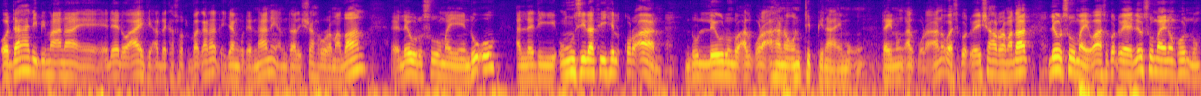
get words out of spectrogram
o daali bi mana e, e ɗeɗo ayji arde kasoto bagara ɗe jannguɗen naane an daali chahru ramadan e lewru suumaye ndu'u alladi unsila fihi l qur'an ndun lewru ndu alqur'ana on tippina e mu'um. tawi noon alqur'ana wasi goɗɗo wiye chahru ramadan lewru suumaye wasi goɗɗo wiye lewru suumaye noon ko hon ɗum.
